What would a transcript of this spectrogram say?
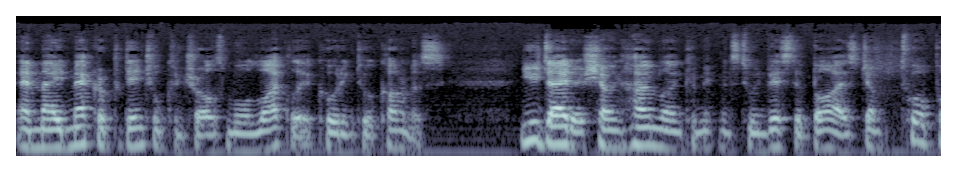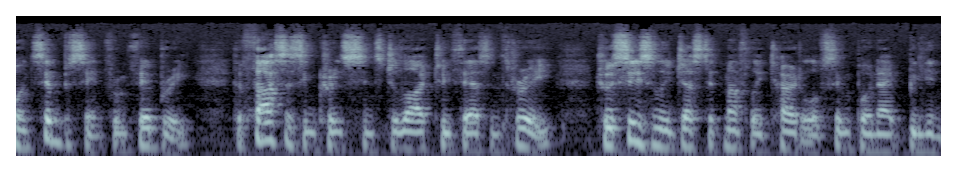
and made macroprudential controls more likely, according to economists. New data showing home loan commitments to investor buyers jumped 12.7% from February, the fastest increase since July 2003, to a seasonally adjusted monthly total of $7.8 billion.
